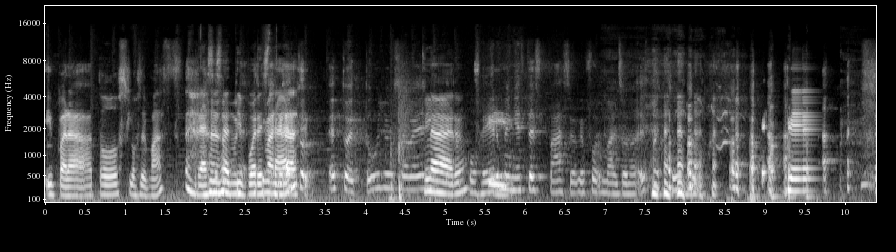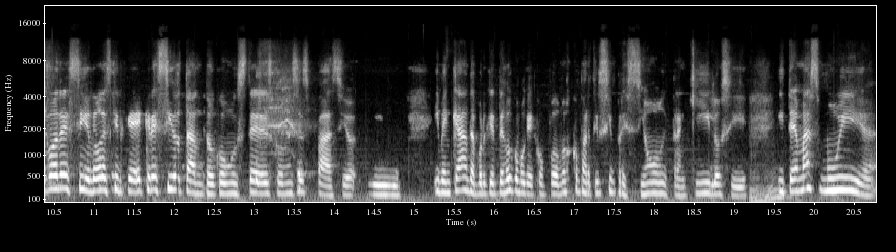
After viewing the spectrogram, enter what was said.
y para todos los demás. Gracias a ti por estar. Esto, es tuyo, Isabel. Claro. Acogerme en este espacio, qué formal. Esto es tuyo. debo decir, debo decir que he crecido tanto con ustedes, con ese espacio, y, me encanta porque tengo como que podemos compartir sin presión, tranquilos y, y temas muy eh,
